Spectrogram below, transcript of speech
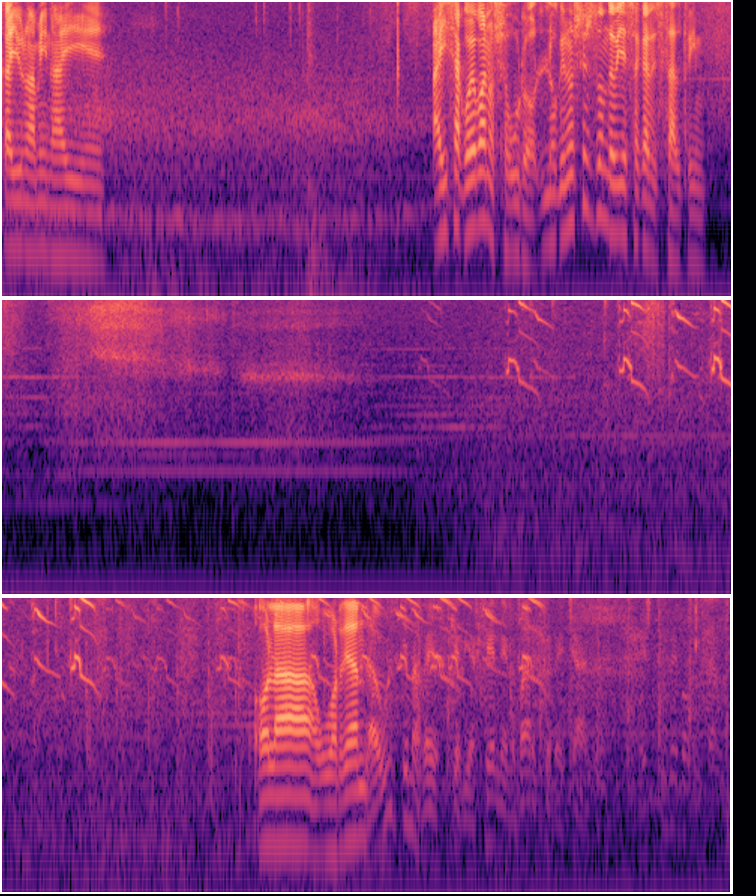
que hay una mina ahí Ahí saco ébano seguro. Lo que no sé es dónde voy a sacar el Staltrim. Hola, guardián. La última vez que viajé en el barco de Jan, estuve vomitando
